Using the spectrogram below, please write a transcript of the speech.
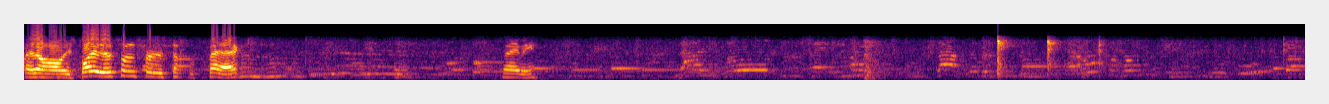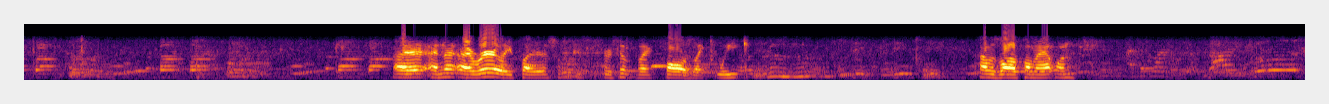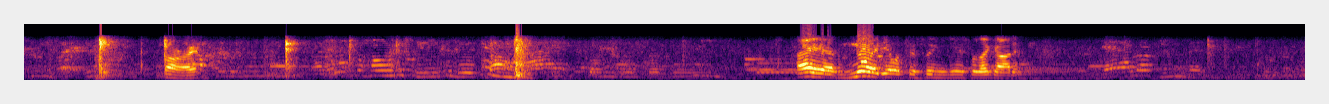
I don't always play this one for the simple fact. Maybe. I I, not, I rarely play this one because for simple like Paul is like weak. I was off on that one. All right. I have no idea what this thing is, but I got it.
